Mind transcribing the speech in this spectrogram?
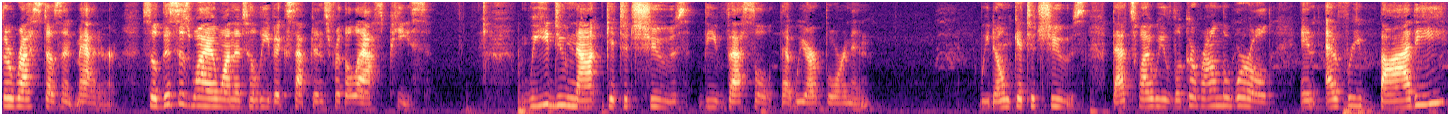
the rest doesn't matter. So, this is why I wanted to leave acceptance for the last piece we do not get to choose the vessel that we are born in. We don't get to choose. That's why we look around the world and every body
